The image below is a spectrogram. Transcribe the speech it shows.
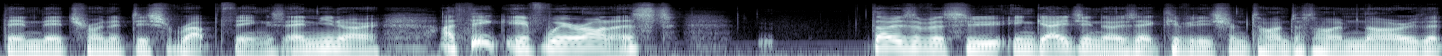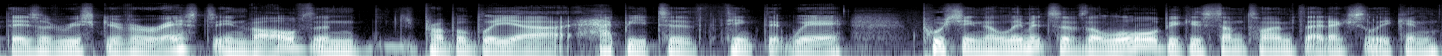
then they're trying to disrupt things. And you know, I think if we're honest, those of us who engage in those activities from time to time know that there's a risk of arrest involved and probably are happy to think that we're pushing the limits of the law because sometimes that actually can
